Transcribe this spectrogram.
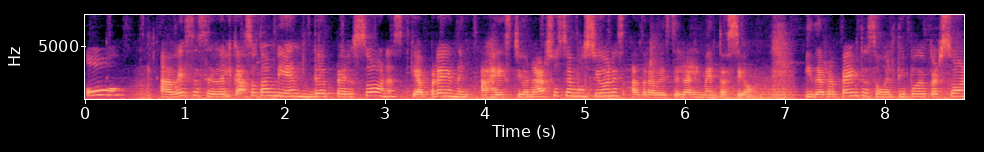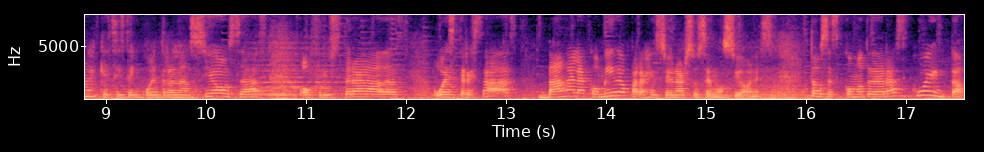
o a veces se da el caso también de personas que aprenden a gestionar sus emociones a través de la alimentación. Y de repente son el tipo de personas que si se encuentran ansiosas o frustradas o estresadas, van a la comida para gestionar sus emociones. Entonces, como te darás cuenta,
